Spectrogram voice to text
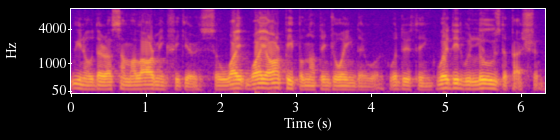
you know there are some alarming figures. So why why are people not enjoying their work? What do you think? Where did we lose the passion?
